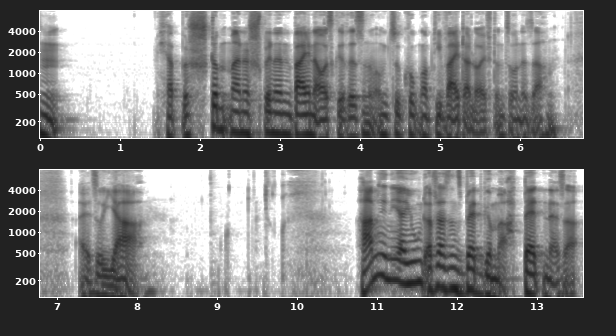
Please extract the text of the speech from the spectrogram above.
Hm. Ich habe bestimmt meine Spinne ein Bein ausgerissen, um zu gucken, ob die weiterläuft und so eine Sachen. Also ja, haben Sie in Ihrer Jugend öfters ins Bett gemacht? Bettnässer.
